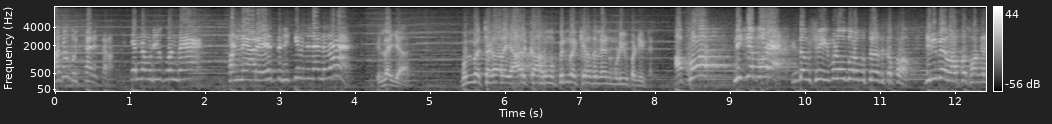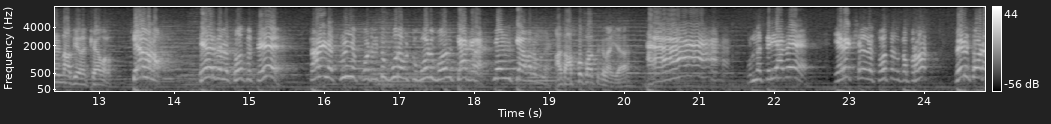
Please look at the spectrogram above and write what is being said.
அது புத்தாலித்தனம் என்ன முடிவுக்கு வந்த? பண்ணையார எழுத்து நிக்கிறது இல்லன்னு தானே? இல்லையா? முன் வச்ச கால யாருக்காகவும் பின் வைக்கிறது இல்லைன்னு முடிவு பண்ணிட்டேன். அப்போ நிக்க போற. இந்த விஷயம் இவ்வளவு தூரம் முத்துனதுக்கு அப்புறம் இனிமே வாபஸ் வாங்குறேன்னா அது எனக்கு கேவலம். கேவலம். தேர்தல தோத்துட்டு தலையில துணிய போட்டுக்கிட்டு ஊரை விட்டு ஓடும் போது கேக்குறேன். எது கேவலம்னு? அது அப்ப பாத்துக்கலாம் ஐயா. உன்னை தெரியாது. எலெக்ஷன்ல தோத்ததுக்கு அப்புறம் பெருசோட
